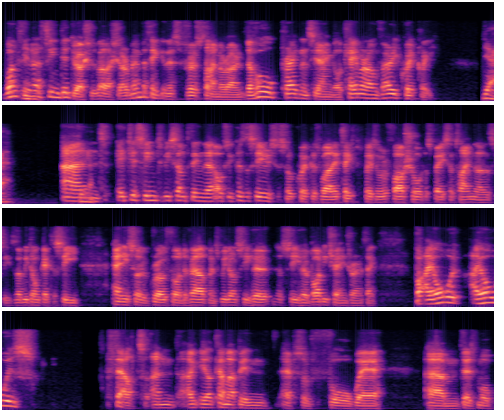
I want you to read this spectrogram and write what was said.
One thing know. that scene did do actually as well, actually, I remember thinking this first time around, the whole pregnancy angle came around very quickly. Yeah, And it just seemed to be something that, obviously, because the series is so quick as well, it takes place over a far shorter space of time than other seasons. That we don't get to see any sort of growth or developments. We don't see her see her body change or anything. But I always, I always felt, and I, it'll come up in episode four where um, there's more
